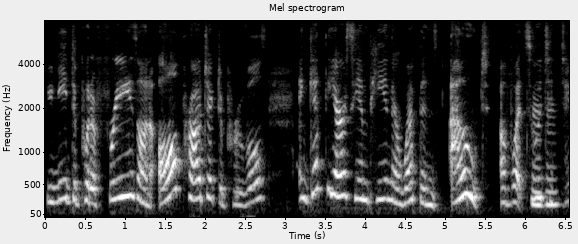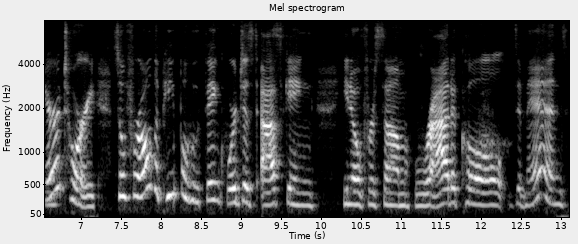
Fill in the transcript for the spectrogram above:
You need to put a freeze on all project approvals and get the RCMP and their weapons out of Wet'suwet'en mm-hmm. territory. So for all the people who think we're just asking, you know, for some radical demands,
